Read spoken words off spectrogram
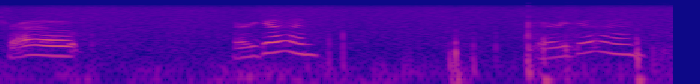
Stroke. Very good. Very good.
